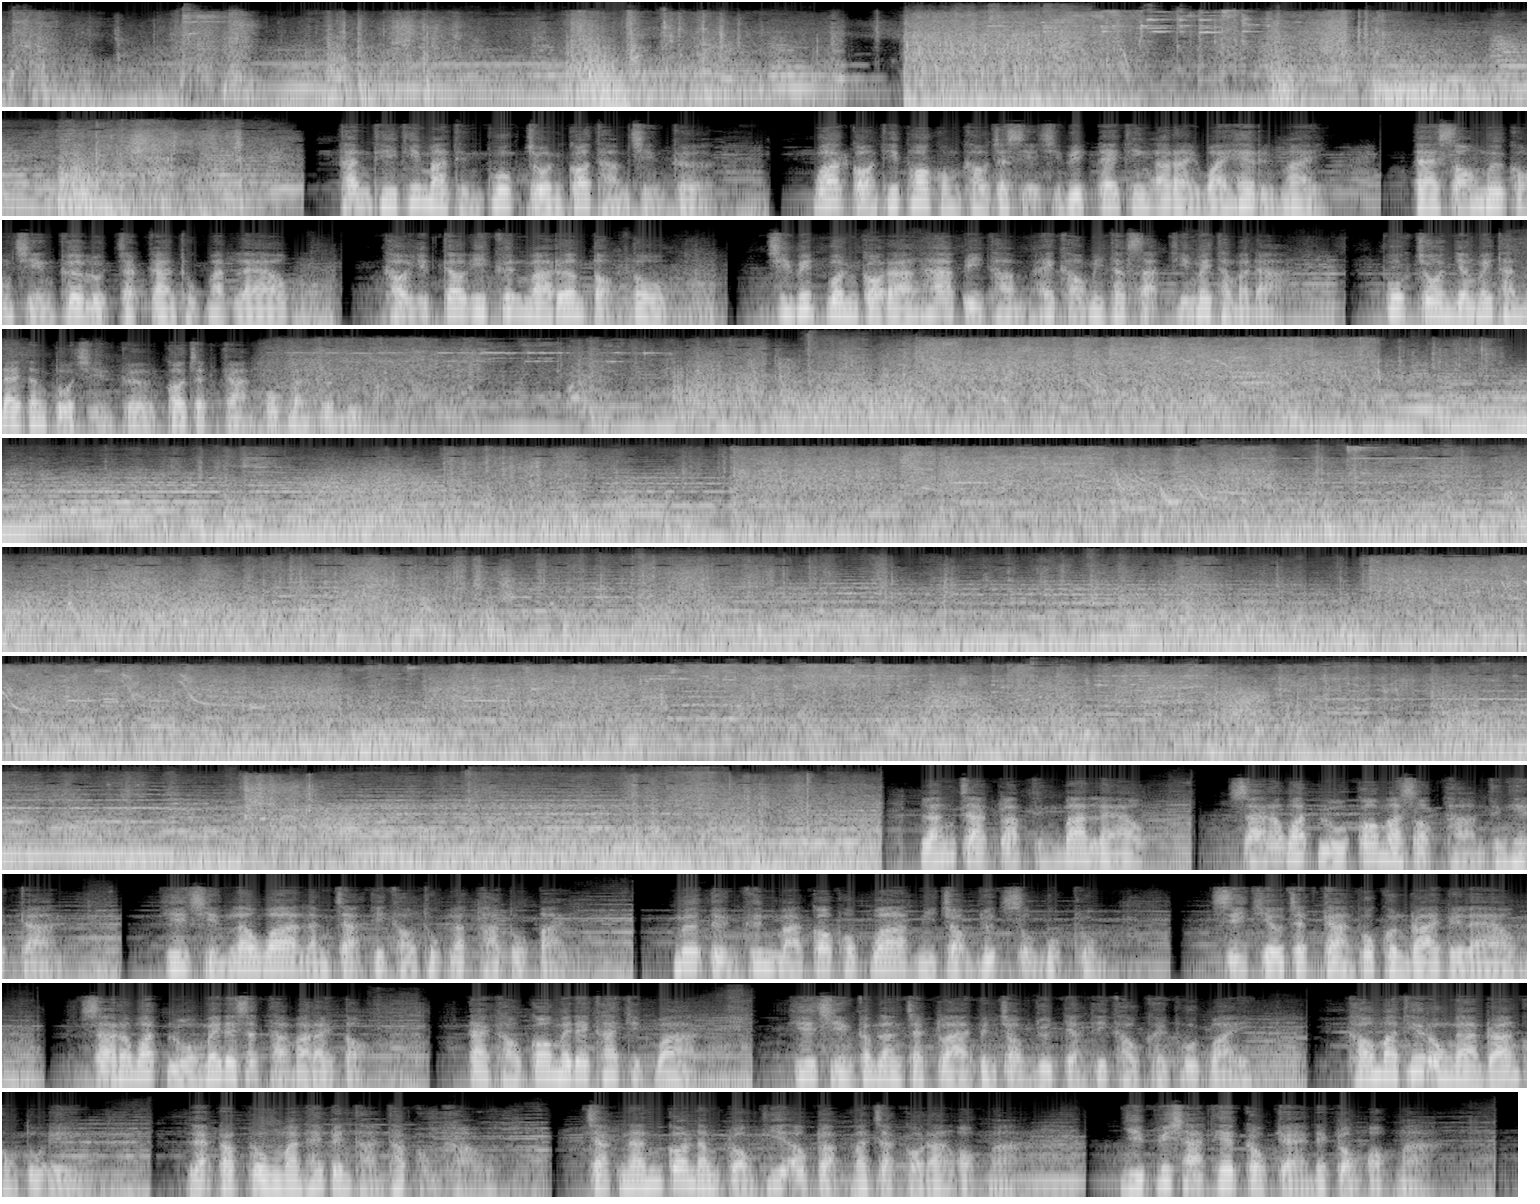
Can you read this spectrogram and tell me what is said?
ทันทีที่มาถึงพวกโจรก็ถามเฉียงเกิดว่าก่อนที่พ่อของเขาจะเสียชีวิตได้ทิ้งอะไรไว้ให้หรือไม่ แต่สองมือของเฉียงเกิดหลุดจากการถูกมัดแล้ว เขาหยิบเก้าอี้ขึ้นมาเริ่มตอบโต้ชีวิตบนเกาะร้าง 5 ปีทำให้เขามีทักษะที่ไม่ธรรมดา พวกโจรยังไม่ทันได้ตั้งตัวเฉียงเกิดก็จัดการพวกมันจนดีห หลังจากกลับถึงบ้านแล้ว สารวัตรหลวก็มาสอบถามถึงเหตุการณ์เฮียเฉียงเล่าว่าหลังจากที่เขาถูกลักพาตัวไป เมื่อตื่นขึ้นมาก็พบว่ามีจอมยุทธสมบุกคลุม สีเขียวจัดการพวกคนร้ายไปแล้ว สารวัตรหลวงไม่ได้สักถามอะไรต่อ แต่เขาก็ไม่ได้คาดคิดว่าเฮียเฉียงกำลังจะกลายเป็นจอมยุทธอย่างที่เขาเคยพูดไว้ เขามาที่โรงงานร้างของตัวเอง และปรับปรุงมันให้เป็นฐานทัพของเขา จากนั้นก็นำกล่องที่เอากลับมาจากกอร้างออกมา หยิบวิชาเทพเก่าแก่ในกล่องออกมา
